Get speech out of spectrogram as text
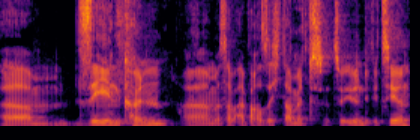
ähm, sehen können. Ähm, es ist einfach sich damit zu identifizieren.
